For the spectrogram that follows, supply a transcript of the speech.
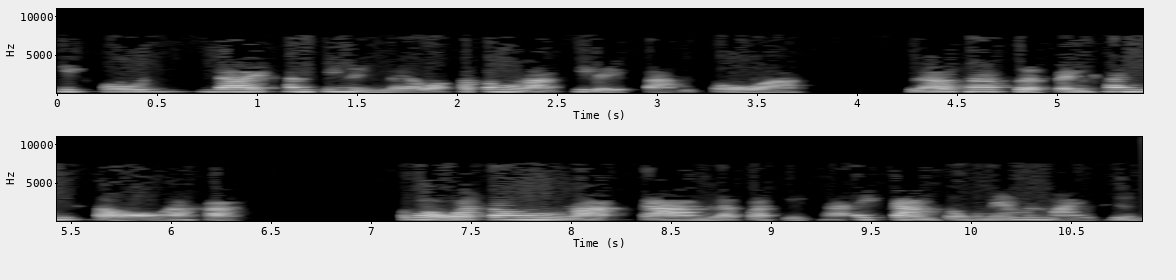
ที่เขาได้ขั้นที่หนึ่งแล้วว่าเขาต้องละกิเลสสามตัว แล้วถ้าเกิดเป็นขั้นที่สองอะค่ะ เขาบอกว่าต้องละกามและปฏิฆะไอ้กามตรงนี้มันหมายถึง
